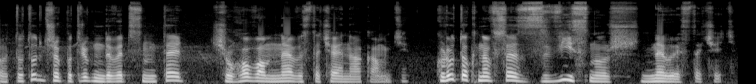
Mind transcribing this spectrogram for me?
е, то тут вже потрібно дивитися на те, чого вам не вистачає на аккаунті. Круток на все, звісно ж, не вистачить.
